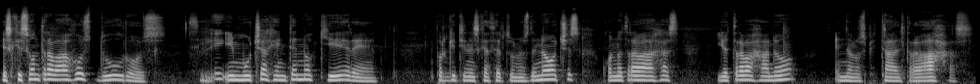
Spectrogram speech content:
Es que son trabajos duros y mucha gente no quiere, porque mm. tienes que hacer turnos de noches. Cuando trabajas, yo he trabajado en el hospital, trabajas.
